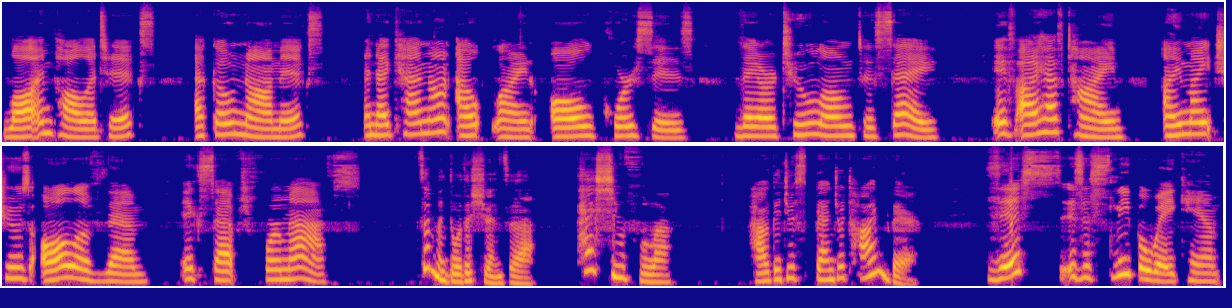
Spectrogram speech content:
law and politics, economics, and I cannot outline all courses they are too long to say. If I have time, I might choose all of them except for maths. 这么多的选择，太幸福了。How did you spend your time there? This is a sleepaway camp.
